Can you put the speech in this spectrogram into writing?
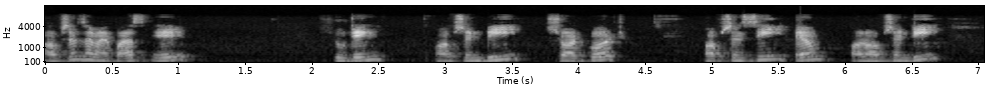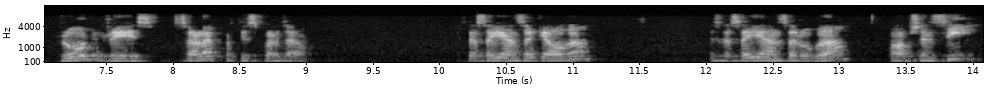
ऑप्शन हमारे पास A, shooting, option B shot put option C jump और ऑप्शन डी, रोड रेस, सड़क प्रतिस्पर्धा। इसका सही आंसर क्या होगा? इसका सही आंसर होगा ऑप्शन सी,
